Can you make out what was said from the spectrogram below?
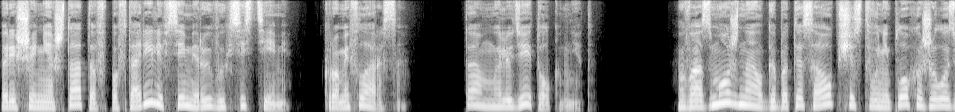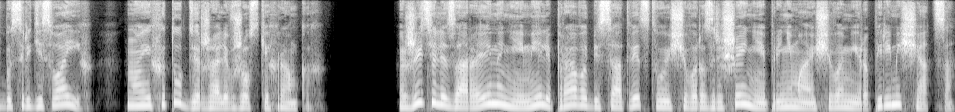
Решения штатов повторили все миры в их системе, кроме Флареса. Там и людей толком нет. Возможно, ЛГБТ-сообществу неплохо жилось бы среди своих, но их и тут держали в жестких рамках. Жители Зарейна не имели права без соответствующего разрешения принимающего мира перемещаться,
